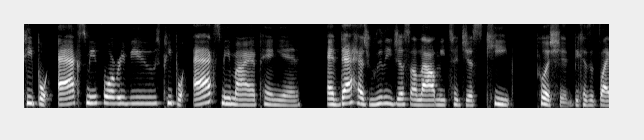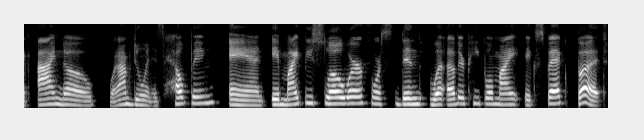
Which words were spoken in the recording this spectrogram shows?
People ask me for reviews, people ask me my opinion. And that has really just allowed me to just keep pushing because it's like I know what I'm doing is helping and it might be slower for than what other people might expect, but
